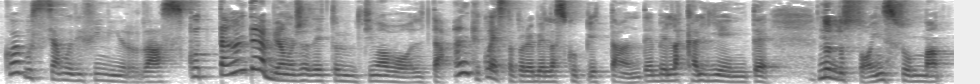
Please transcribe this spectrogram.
Come possiamo definirla? Scottante l'abbiamo già detto l'ultima volta. Anche questa però è bella scoppiettante, è bella caliente. Non lo so, insomma,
